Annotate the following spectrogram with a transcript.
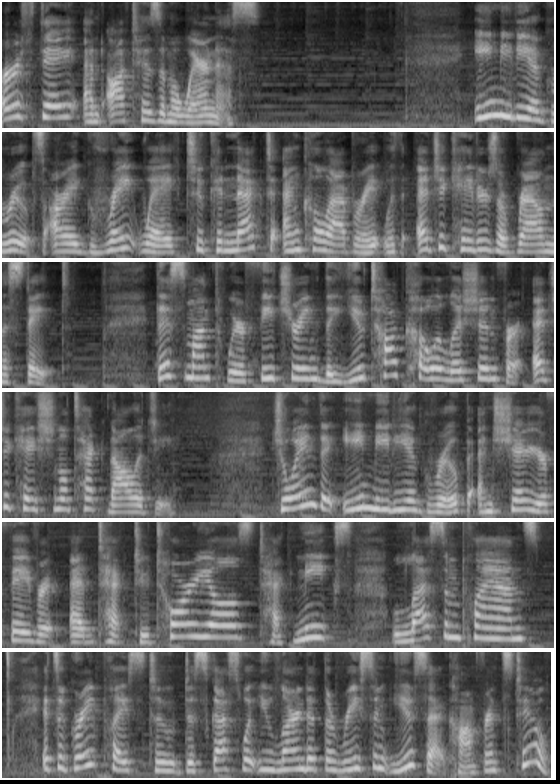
Earth Day, and autism awareness. E-media groups are a great way to connect and collaborate with educators around the state. This month, we're featuring the Utah Coalition for Educational Technology. Join the eMedia group and share your favorite EdTech tutorials, techniques, lesson plans. It's a great place to discuss what you learned at the recent UCET conference too.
